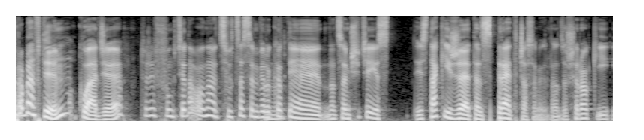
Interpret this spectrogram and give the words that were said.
problem w tym układzie, który funkcjonował nawet z sukcesem wielokrotnie mhm. na całym świecie, jest, jest taki, że ten spread czasem jest bardzo szeroki.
